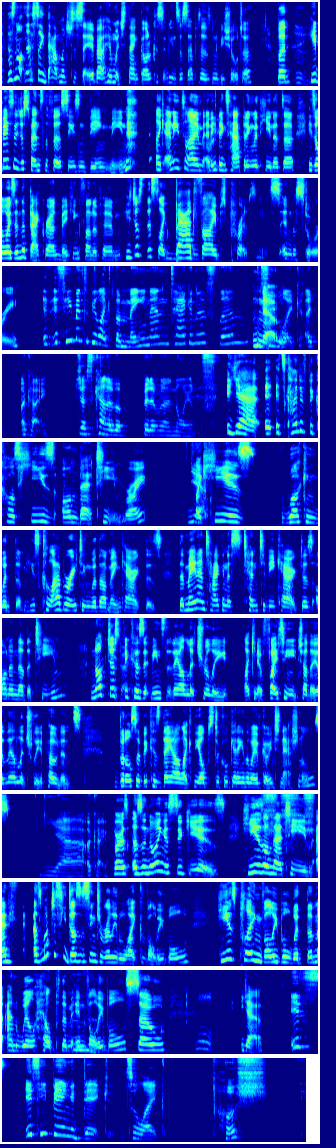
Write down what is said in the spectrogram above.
there's not necessarily that much to say about him, which thank God, because it means this episode is going to be shorter. But Mm. he basically just spends the first season being mean. like anytime anything's happening with Hinata, he's always in the background making fun of him. He's just this like Mhm. bad vibes presence in the story. Is, is he meant to be like the main antagonist then? No. To, like, I, okay. Just kind of a bit of an annoyance. Yeah, it, it's kind of because he's on their team, right? Yeah. Like he is working with them. He's collaborating with our main characters. The main antagonists tend to be characters on another team, not just okay. because it means that they are literally like you know fighting each other. They're literally opponents, but also because they are like the obstacle getting in the way of going to nationals. Yeah. Okay. Whereas as annoying as Tsukki is, he is on their team, and as much as he doesn't seem to really like volleyball, he is playing volleyball with them and will help them in Mhm. volleyball. So Well, yeah, is is he being a dick to like push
